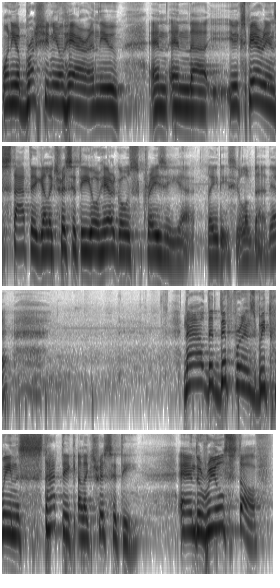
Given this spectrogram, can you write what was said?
When you're brushing your hair and you and and uh, you experience static electricity, your hair goes crazy. Yeah, ladies, you love that. Yeah. Now the difference between static electricity and the real stuff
